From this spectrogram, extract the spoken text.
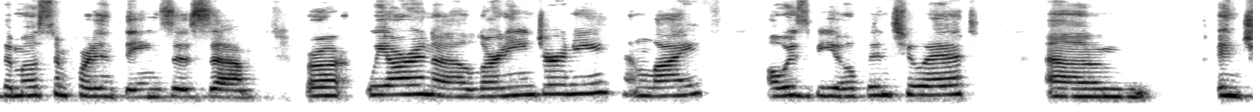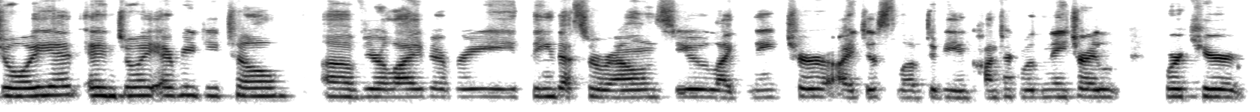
the most important things is um, we're, we are in a learning journey in life. Always be open to it. Um, enjoy it. Enjoy every detail of your life, everything that surrounds you, like nature. I just love to be in contact with nature. I work here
